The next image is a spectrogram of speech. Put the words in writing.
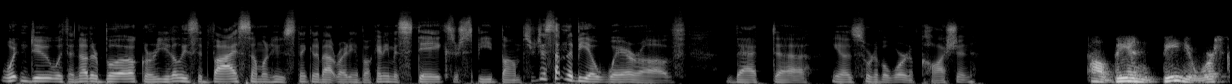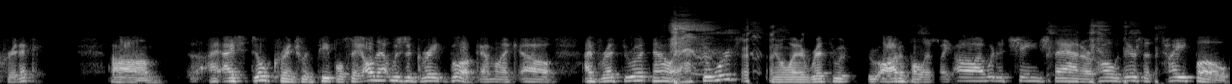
wouldn't do with another book, or you'd at least advise someone who's thinking about writing a book? Any mistakes or speed bumps, or just something to be aware of that uh, you know, is sort of a word of caution? Oh, being being your worst critic. Um, I, I, still cringe when people say, "Oh, that was a great book." I'm like, "Oh, I've read through it now afterwards." you know, when I read through it through Audible, it's like, "Oh, I would have changed that," or "Oh, there's a typo,"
